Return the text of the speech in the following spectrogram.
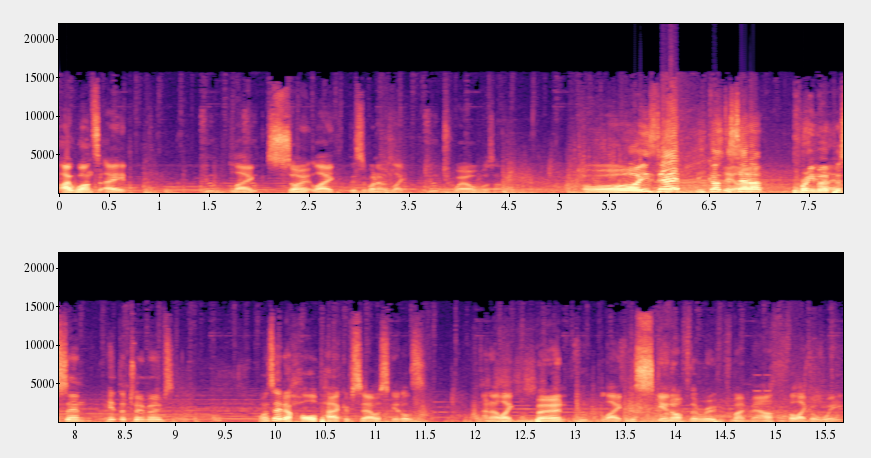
I once ate like so like this is when I was like 12 or something. Oh, he's dead. He got See the setup. later. Primo percent. Hit the two moves. Once I ate a whole pack of sour Skittles, and I like burnt like the skin off the roof of my mouth for like a week.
